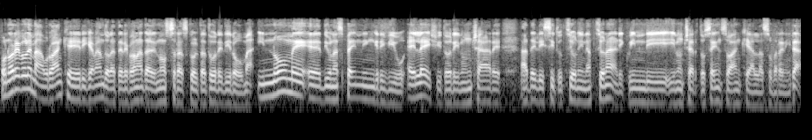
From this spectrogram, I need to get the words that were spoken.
Onorevole Mauro, anche ricavando la telefonata del nostro ascoltatore di Roma, in nome eh, di una spending review è lecito rinunciare a delle istituzioni nazionali, quindi in un certo senso anche alla sovranità?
